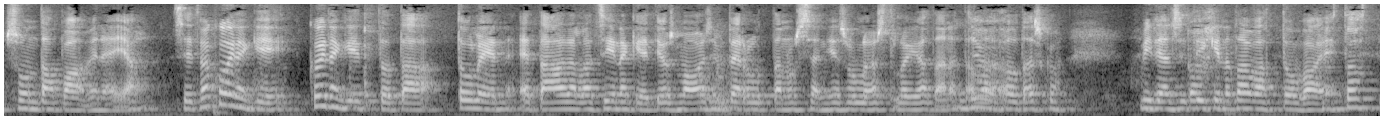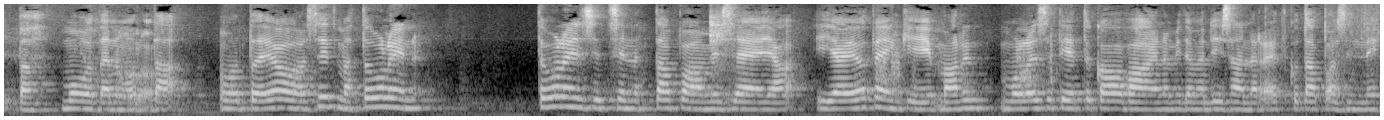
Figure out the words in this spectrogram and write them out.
sun tapaaminen. Ja sitten mä kuitenkin, kuitenkin tota, tulin, että ajatellaan että siinäkin, että jos mä olisin peruuttanut sen ja sulle olisi tullut jotain, että joo. oltaisiko miten sitten ikinä tavattu vai no, totta. muuten. Mutta, mutta joo, sitten mä tulin, tulin sit sinne tapaamiseen ja, ja jotenkin, mä olin, mulla oli se tietty kaava aina, mitä mä designereet kun tapasin, niin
